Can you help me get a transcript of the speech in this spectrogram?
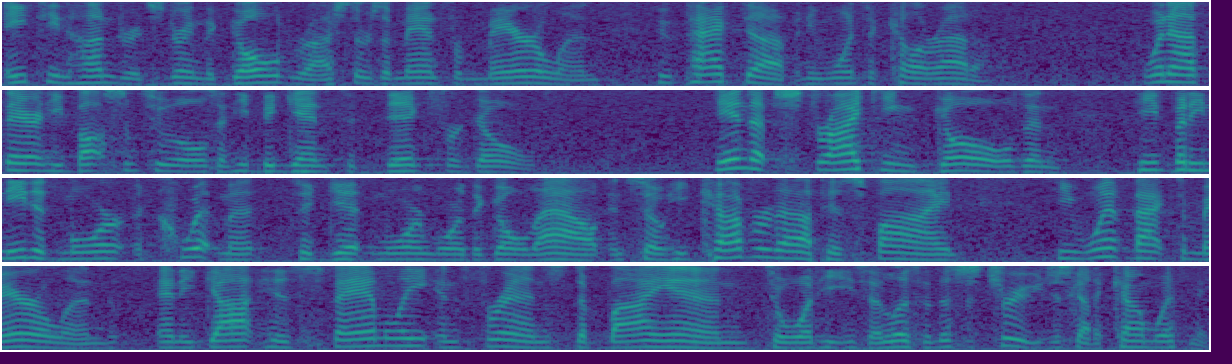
1800s during the gold rush. There was a man from Maryland who packed up and he went to Colorado went out there and he bought some tools and he began to dig for gold. He ended up striking gold and he, but he needed more equipment to get more and more of the gold out. And so he covered up his find. He went back to Maryland and he got his family and friends to buy in to what he, he said, listen, this is true. You just got to come with me.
